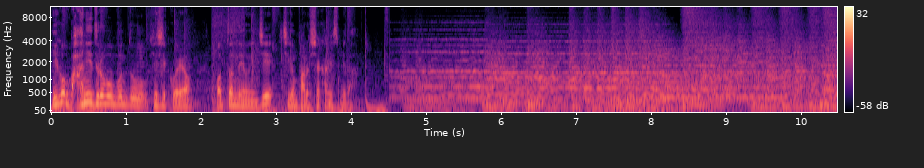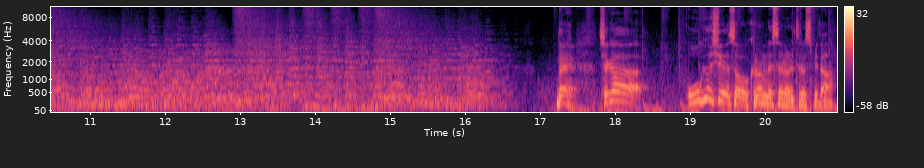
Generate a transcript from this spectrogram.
이거 많이 들어본 분도 계실 거예요. 어떤 내용인지 지금 바로 시작하겠습니다. 네, 제가 5교시에서 그런 레슨을 드렸습니다.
